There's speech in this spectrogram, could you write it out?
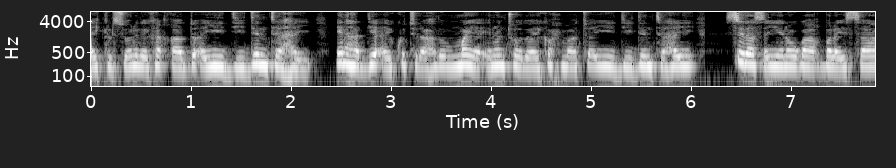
ay kalsoonida ka qaaddo ayay diidan tahay. In haddii ay ku tidhaahdo maya inantoodu ay ka xumaato ayay diidan tahay. Sidaas ayayna uga aqbalaysaa.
